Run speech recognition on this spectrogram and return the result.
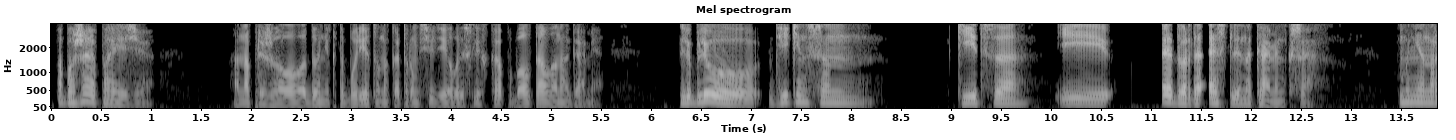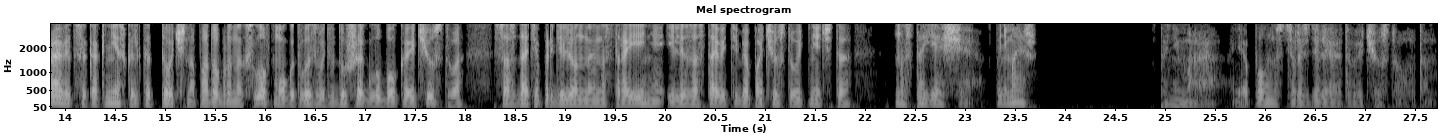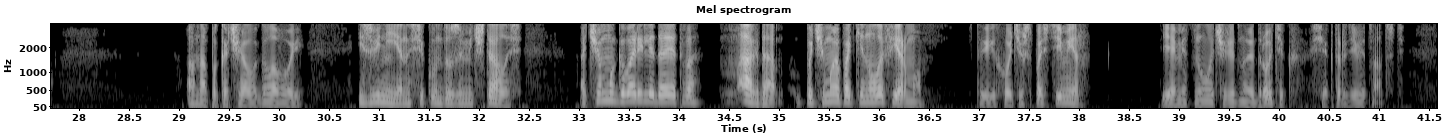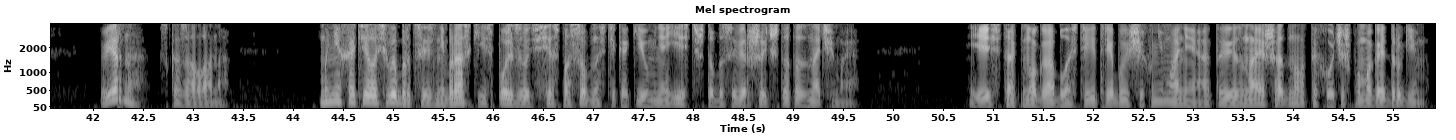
Обожаю поэзию. Она прижала ладони к табурету, на котором сидела, и слегка поболтала ногами. Люблю Диккенсон, Китса и Эдварда Эстлина Каммингса. Мне нравится, как несколько точно подобранных слов могут вызвать в душе глубокое чувство, создать определенное настроение или заставить тебя почувствовать нечто настоящее. Понимаешь? Понимаю. Я полностью разделяю твои чувства, Лутом. Она покачала головой. Извини, я на секунду замечталась. О чем мы говорили до этого? Ах да, почему я покинула ферму? Ты хочешь спасти мир? Я метнул очередной дротик, сектор 19. «Верно», — сказала она. «Мне хотелось выбраться из Небраски и использовать все способности, какие у меня есть, чтобы совершить что-то значимое. Есть так много областей, требующих внимания, а ты знаешь одно — ты хочешь помогать другим».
